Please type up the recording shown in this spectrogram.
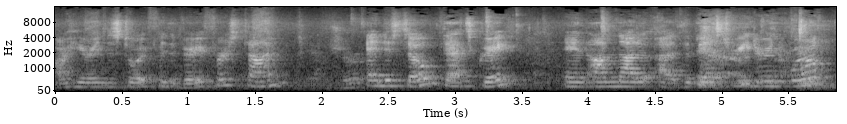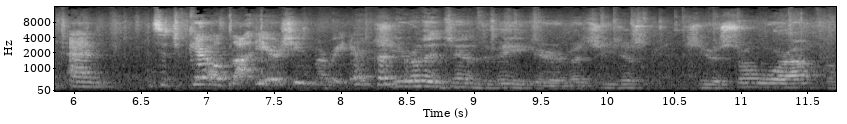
are hearing the story for the very first time. Sure. And if so, that's great. And I'm not uh, the best reader in the world. Um, Sister Carol's not here, she's my reader. She really intended to be here, but she just, she was so wore out from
